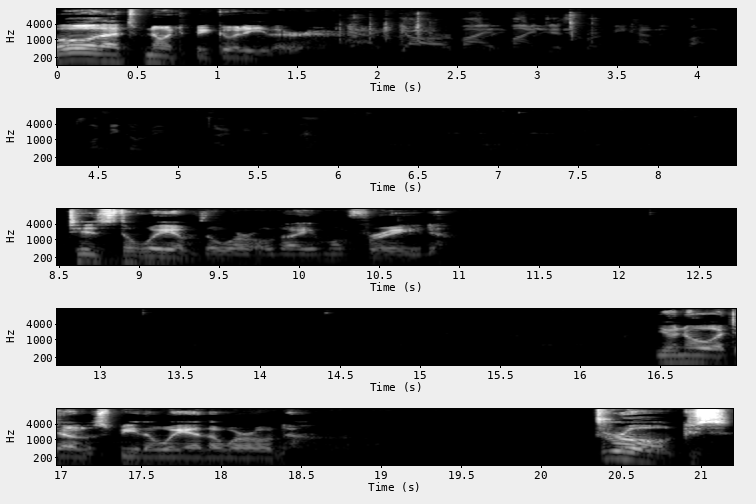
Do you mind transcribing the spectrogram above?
Oh, that's not be good either. Yeah, Yar, my, my Discord be having problems. Let me go to type me back. Tis the way of the world, I am afraid. You know what else be the way of the world? Drugs!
